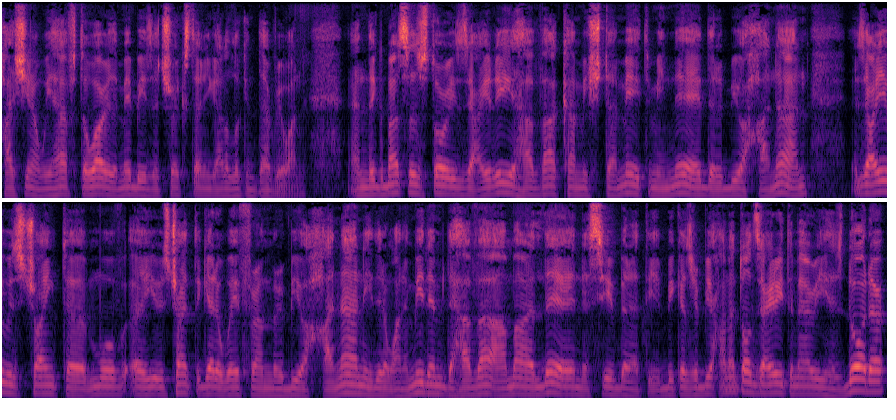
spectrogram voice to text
Hashina, we have to worry that maybe he's a trickster and you got to look into everyone. And the Gemara says story, is Zairi hava kamishtamet mined Rabbi Yohanan, Zari was trying to move, uh, he was trying to get away from Rabbi Yohanan. He didn't want to meet him. Dehava Amar Le Nasir Berati. Because Rabbi Yohanan told Zari to marry his daughter,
